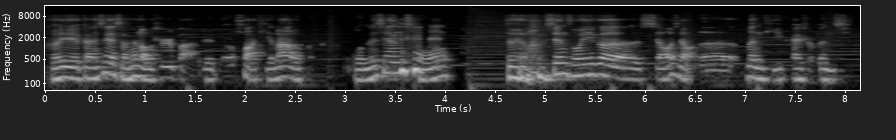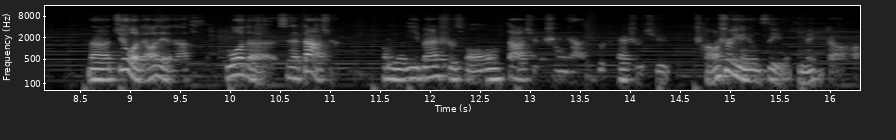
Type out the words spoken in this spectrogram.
可以，感谢小新老师把这个话题拉了回来。我们先 从，对，我们先从一个小小的问题开始问起。那据我了解呢，很多的现在大学，他们一般是从大学生涯就会开始去尝试运营自己的自媒体账号。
